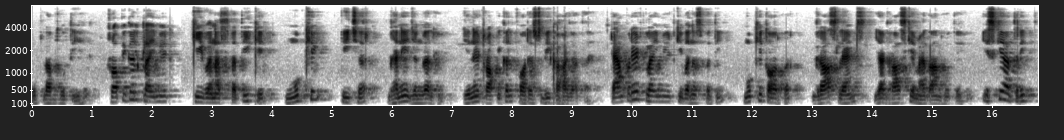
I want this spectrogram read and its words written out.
उपलब्ध होती है। ट्रॉपिकल क्लाइमेट की वनस्पति के मुख्य फीचर घने जंगल हैं, जिन्हें ट्रॉपिकल फॉरेस्ट भी कहा जाता है। टेम्परेट क्लाइमेट की वनस्पति मुख्य तौर पर ग्रास लैंड्स या घास के मैदान होते हैं। इसके अतिरिक्त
